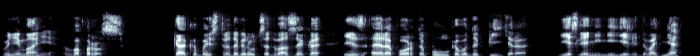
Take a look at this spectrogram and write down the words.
Внимание! Вопрос. Как быстро доберутся два зэка из аэропорта Пулково до Питера, если они не ели два дня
